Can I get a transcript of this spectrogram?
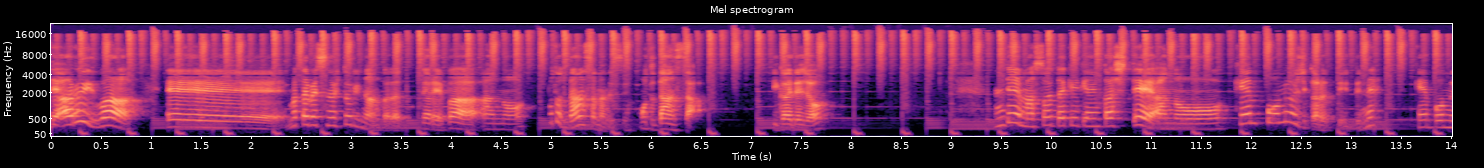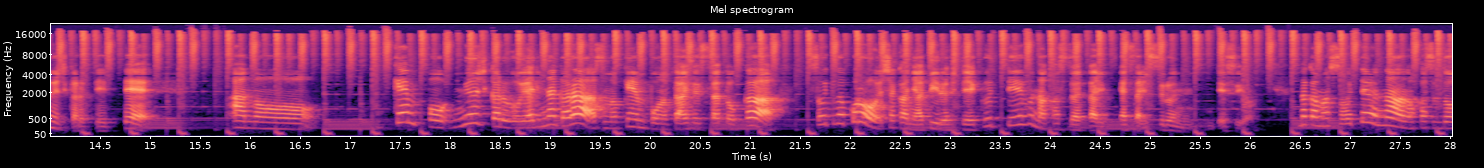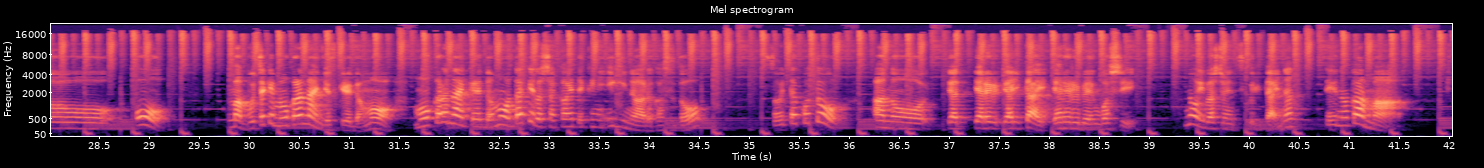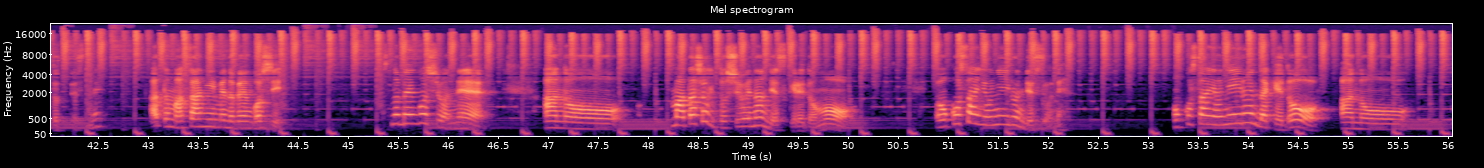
であるいは、えー、また別の1人なんかであればあの元ダンサーなんですよ。元ダンサー。意外でしょ？で、まあ、そういった経験化してあの憲法ミュージカルって言ってね。憲法ミュージカルって言ってあの憲法ミュージカルをやりながらその憲法の大切さとかそういったところを社会にアピールしていくっていうふうな活動やったりやったりするんですよ。だからまあそういったようなあの活動をまあ、ぶっちゃけ儲からないんですけれども儲からないけれどもだけど社会的に意義のある活動そういったことをあのややれるやりたいやれる弁護士の居場所に作りたいなっていうのがまあ一つですね。あとまあ3人目の弁護士その弁護士はねあのまあ、私より年上なんですけれどもお子さん4人いるんですよね。お子さん4人いるんだけどあの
